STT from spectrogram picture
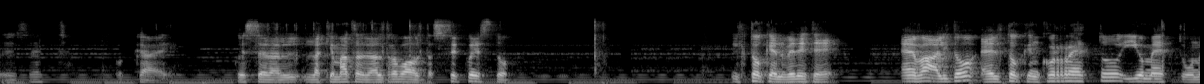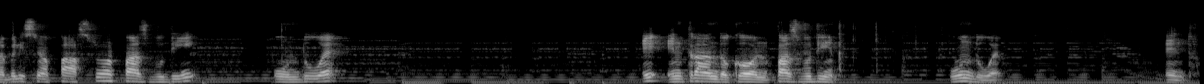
reset, ok, questa era la chiamata dell'altra volta. Se questo il token vedete è valido, è il token corretto, io metto una bellissima password, passvd, un 2 e entrando con passvd un 2 entro.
